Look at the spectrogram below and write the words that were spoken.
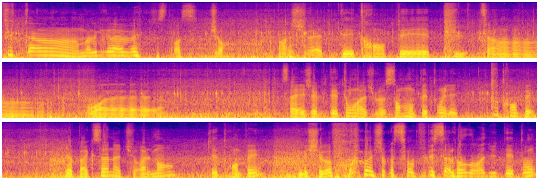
Putain, malgré la veste. Oh, c'est dur. Oh, je vais être détrempé, putain. Ouais. Ça y est, j'ai le téton là, je le sens, mon téton il est tout trempé. Il a pas que ça naturellement qui est trempé, mais je sais pas pourquoi je ressens plus à l'endroit du téton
